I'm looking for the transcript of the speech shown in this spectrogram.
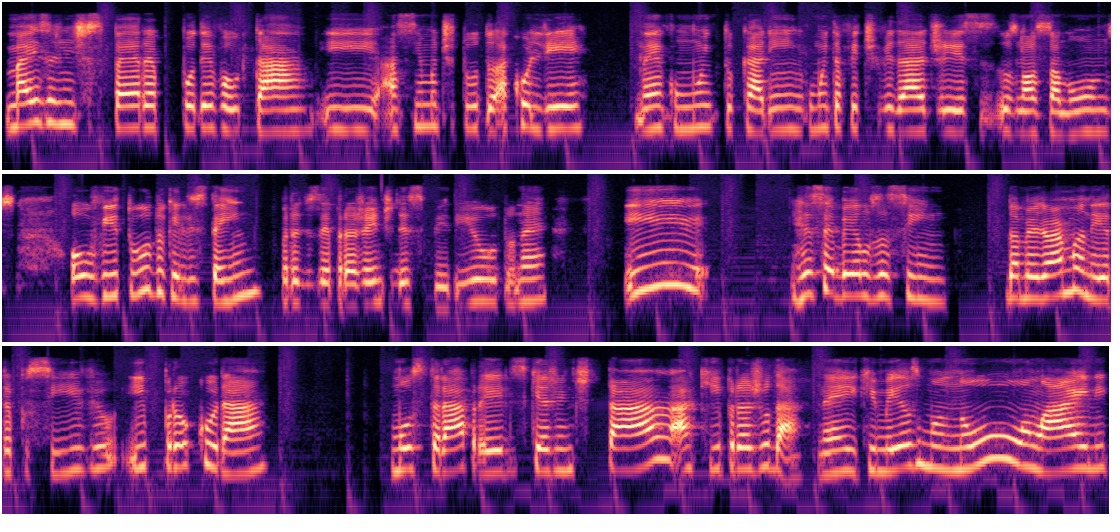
Mas a gente espera poder voltar e, acima de tudo, acolher né, com muito carinho, com muita afetividade esses, os nossos alunos, ouvir tudo que eles têm para dizer para a gente desse período, né, e recebê-los assim da melhor maneira possível e procurar mostrar para eles que a gente está aqui para ajudar, né? E que mesmo no online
